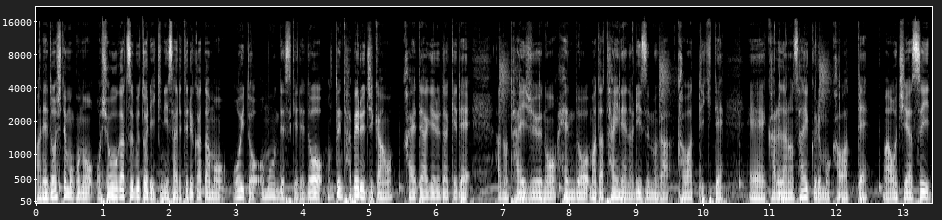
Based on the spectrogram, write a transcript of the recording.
まあね、どうしてもこのお正月太り気にされてる方も多いと思うんですけれど本当に食べる時間を変えてあげるだけであの体重の変動また体内のリズムが変わってきて、えー、体のサイクルも変わって、まあ、落ちやすい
